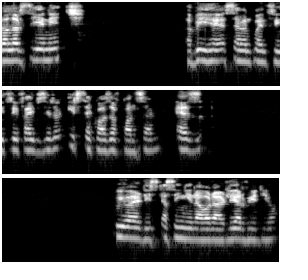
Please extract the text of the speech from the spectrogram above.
dollar CNH अभी है 7.3350 it's a cause of concern, as we were discussing in our earlier video.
